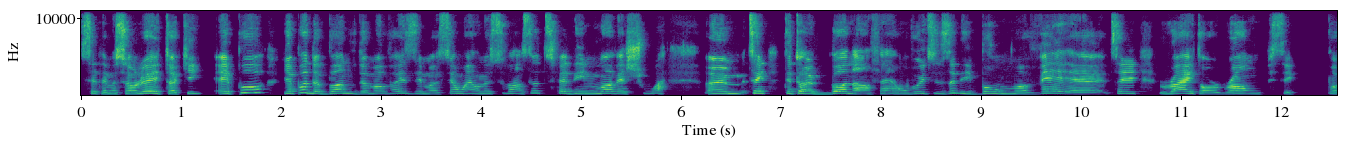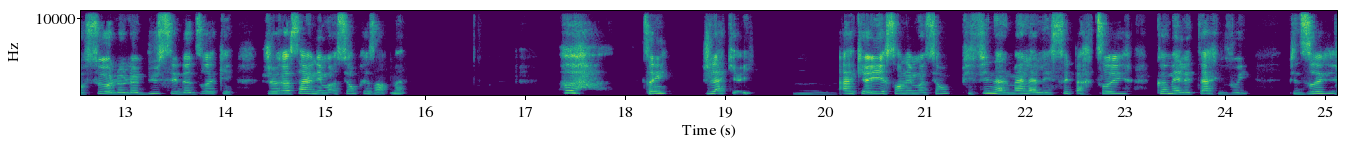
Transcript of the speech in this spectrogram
cette émotion-là est OK. Il n'y a pas de bonnes ou de mauvaises émotions. Hein. On a souvent ça, tu fais des mauvais choix. tu es un bon enfant. On va utiliser des bons, mauvais, euh, right or wrong. Puis c'est pas ça. Le but, c'est de dire que je ressens une émotion présentement. Ah, tu sais, je l'accueille. Hmm. Accueillir son émotion, puis finalement la laisser partir comme elle est arrivée. Puis dire,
